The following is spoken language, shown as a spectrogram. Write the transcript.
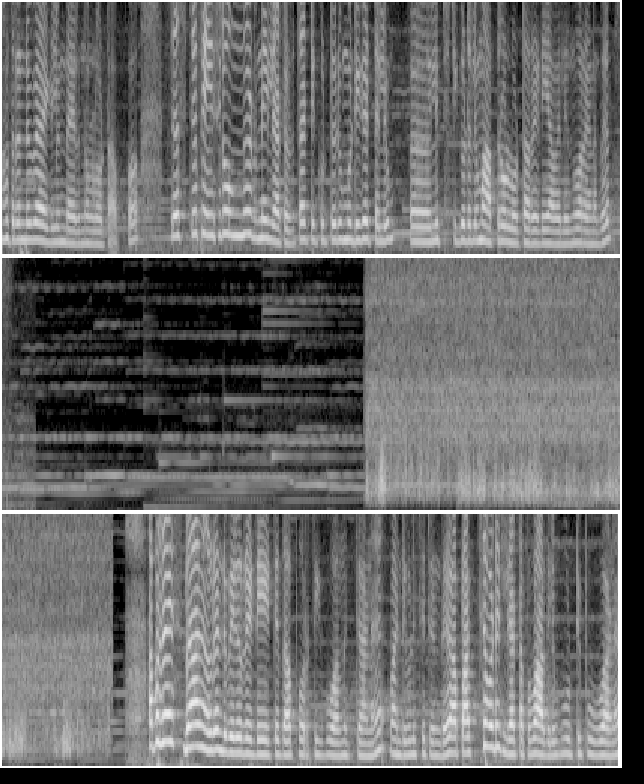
മാത്രം എന്റെ ബാഗിൽ ഉണ്ടായിരുന്നുള്ളൂ കേട്ടോ. അപ്പോൾ ജസ്റ്റ് ഫേസിൽ ഒന്നും ഇടണില്ല കേട്ടോ. ഒരു തട്ടിക്കുട്ടൊരു മുടി കെട്ടലും ലിപ്സ്റ്റിക് ഇടലും മാത്രമേ ഉള്ളൂ കേട്ടോ റെഡി ആവലെന്ന് പറയണത്. അപ്പോൾ ഗൈസ് ഇതാ ഞങ്ങൾ രണ്ടുപേരും റെഡി ആയിട്ട് ഇതാ പുറത്തേക്ക് പോകാൻ നിൽക്കുകയാണ് വണ്ടി വിളിച്ചിട്ടുണ്ട്. അപ്പോൾ അച്ഛ ഇവിടെ ഇല്ല കേട്ടോ അപ്പോൾ വാതിൽ പൂട്ടി പോവുകയാണ്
